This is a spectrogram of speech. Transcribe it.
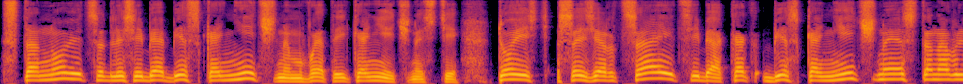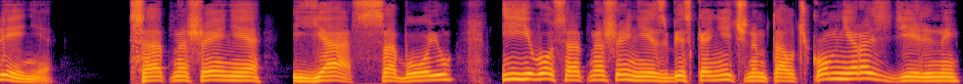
становится для себя бесконечным в этой конечности, то есть созерцает себя как бесконечное становление. Соотношение «я» с собою и его соотношение с бесконечным толчком нераздельны.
